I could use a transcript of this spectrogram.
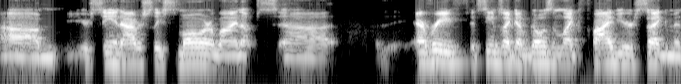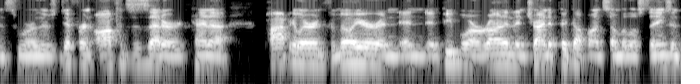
Um, you're seeing obviously smaller lineups. Uh, every it seems like it goes in like five year segments where there's different offenses that are kind of popular and familiar and, and and people are running and trying to pick up on some of those things. And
